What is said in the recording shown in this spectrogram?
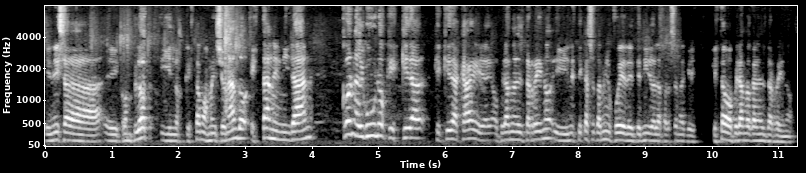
en esa eh, complot y en los que estamos mencionando están en Irán, con alguno que queda, que queda acá eh, operando en el terreno y en este caso también fue detenido la persona que, estaba operando acá en el terreno.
